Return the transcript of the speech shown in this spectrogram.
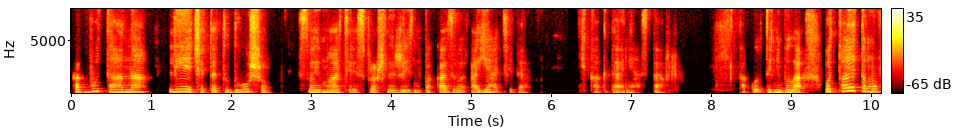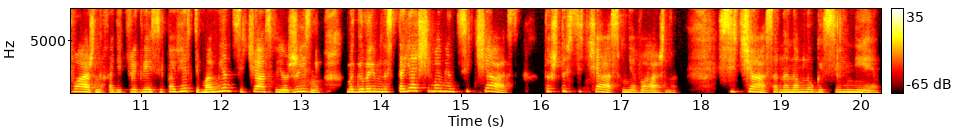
Как будто она лечит эту душу своей матери с прошлой жизни, показывая, а я тебя никогда не оставлю какой бы ты ни была. Вот поэтому важно ходить в регрессии. Поверьте, момент сейчас в ее жизни, мы говорим настоящий момент сейчас, то, что сейчас мне важно. Сейчас она намного сильнее,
